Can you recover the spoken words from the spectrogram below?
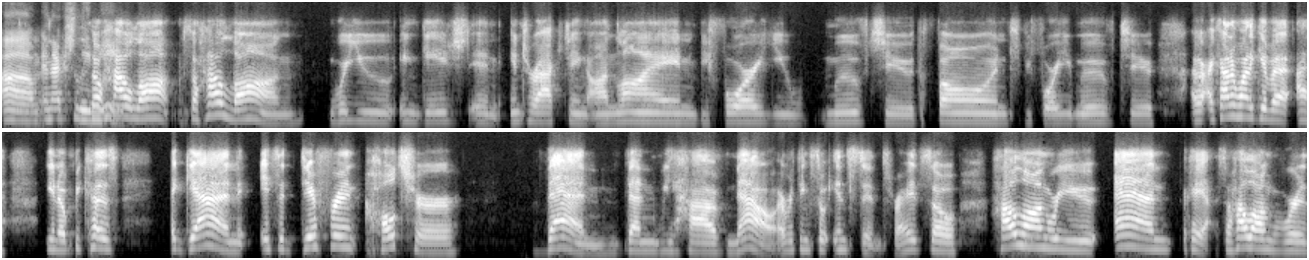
Um, and actually, so meet. how long? So how long were you engaged in interacting online before you moved to the phone before you moved to i, I kind of want to give a, a you know because again it's a different culture then than we have now. Everything's so instant right? So how long were you and okay yeah so how long were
